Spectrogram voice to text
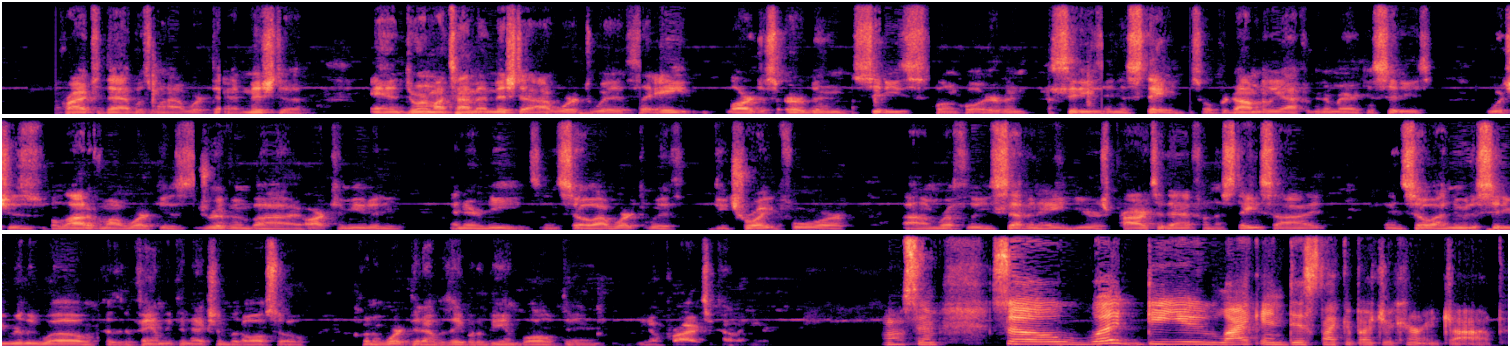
Prior to that was when I worked at MSHDA. And during my time at MSHDA, I worked with the eight largest urban cities, quote unquote, urban cities in the state. So predominantly African American cities, which is a lot of my work is driven by our community and their needs. And so I worked with Detroit for um, roughly seven, eight years prior to that from the state side. And so I knew the city really well because of the family connection, but also from the work that I was able to be involved in, you know, prior to coming here. Awesome. So, what do you like and dislike about your current job?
